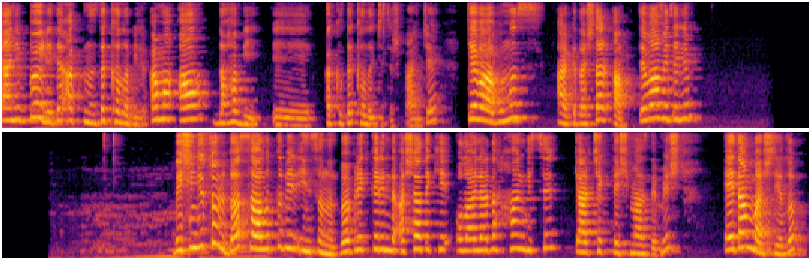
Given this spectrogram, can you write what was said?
Yani böyle de aklınızda kalabilir. Ama A daha bir e, akılda kalıcıdır bence. Cevabımız arkadaşlar A. Devam edelim. Beşinci soruda sağlıklı bir insanın böbreklerinde aşağıdaki olaylardan hangisi gerçekleşmez demiş. E'den başlayalım.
